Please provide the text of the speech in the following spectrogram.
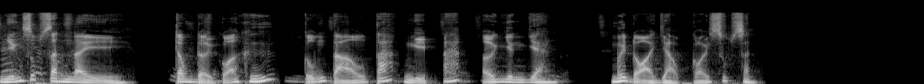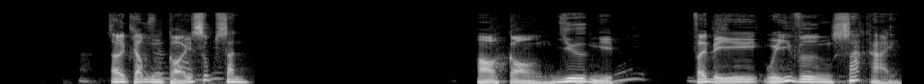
Những súc sanh này Trong đời quá khứ Cũng tạo tác nghiệp ác Ở nhân gian Mới đọa vào cõi súc sanh. Ở trong cõi súc sanh, Họ còn dư nghiệp, Phải bị quỷ vương sát hại.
